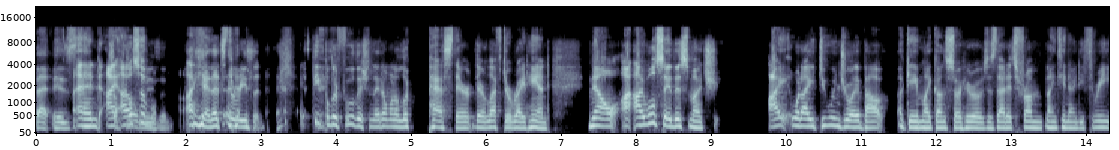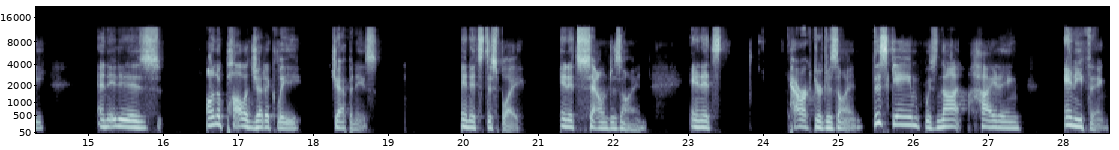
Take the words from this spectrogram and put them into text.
That is And I, I also. Uh, yeah, that's the reason. People are foolish and they don't want to look past their their left or right hand. Now, I, I will say this much: I what I do enjoy about a game like Gunstar Heroes is that it's from 1993 and it is unapologetically Japanese in its display, in its sound design, in its character design. This game was not hiding anything.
